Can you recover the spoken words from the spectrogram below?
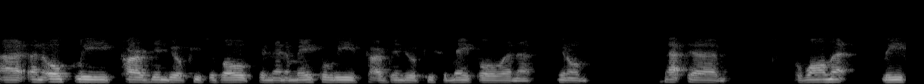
uh, an oak leaf carved into a piece of oak, and then a maple leaf carved into a piece of maple, and a you know that uh, a walnut leaf,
